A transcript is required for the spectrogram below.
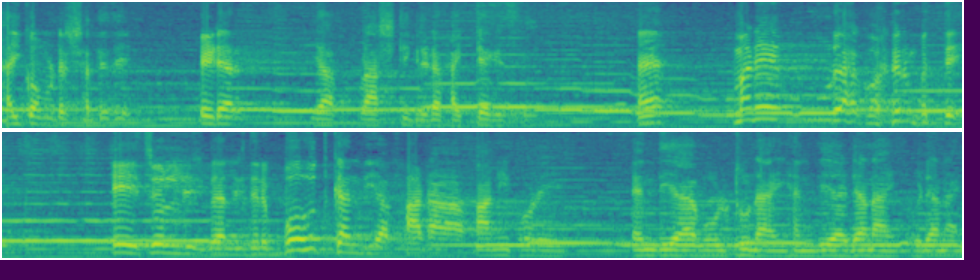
হাই কমোটের সাথে যে এটার ইয়া প্লাস্টিক এটা ফাইটটা গেছে। হ্যাঁ? মানে পুরা ঘরের মধ্যে এই চল্লিশ বিয়াল্লিশ দিনে বহুত কান্দিয়া ফাটা পানি পড়ে। হ্যান দিয়া বল্টু নাই হ্যান দিয়া এটা নাই ওটা নাই।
